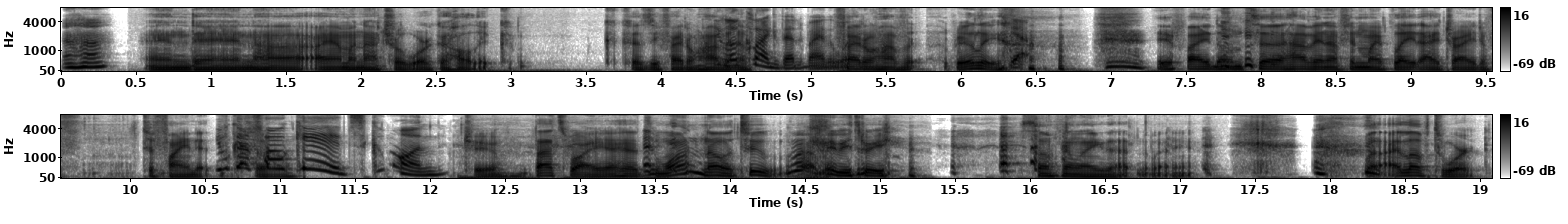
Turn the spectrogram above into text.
Uh huh. And then uh, I am a natural workaholic because if I don't have You enough, look like that, by the way. if. I don't have really, Yeah. if I don't uh, have enough in my plate, I try to f- to find it. You've got So- four kids. Come on. True. That's why I had one, no, two, well, maybe three, something like that. But, yeah. but I love to work.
